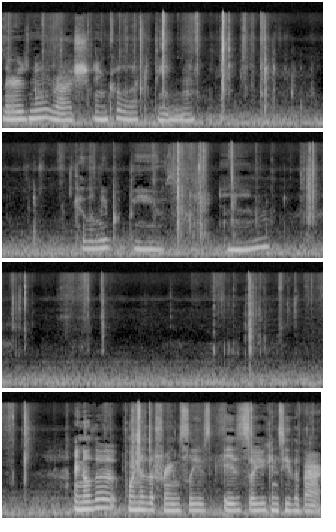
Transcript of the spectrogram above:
There is no rush in collecting. Okay, let me put these know the point of the frame sleeves is so you can see the back,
